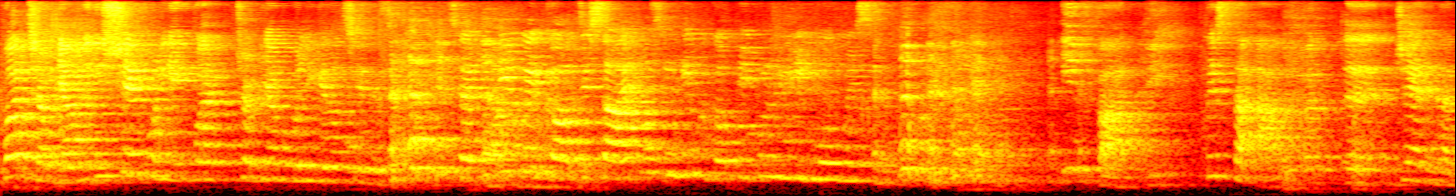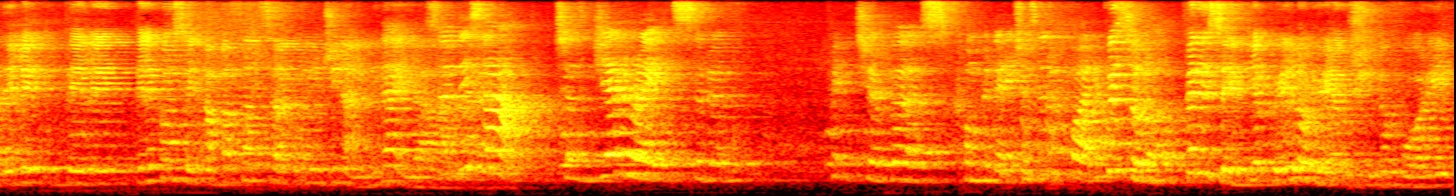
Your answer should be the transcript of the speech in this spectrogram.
poi ci abbiamo i discepoli e poi ci abbiamo quelli che non siete discepoli. So here we've got disciples and here we've got people who need more wisdom. Infatti, questa app eh, genera delle, delle- delle cose abbastanza originali. Mi dai la. So this app just generates sort of picture verse combinations that are quite Questo per esempio è quello che è uscito fuori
